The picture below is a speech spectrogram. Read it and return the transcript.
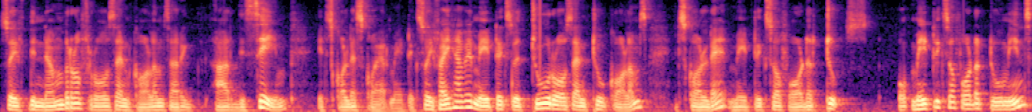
So if the number of rows and columns are, are the same, it's called a square matrix. So if I have a matrix with two rows and two columns, it's called a matrix of order 2. Matrix of order 2 means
